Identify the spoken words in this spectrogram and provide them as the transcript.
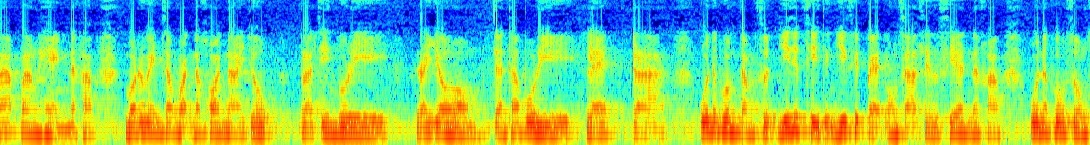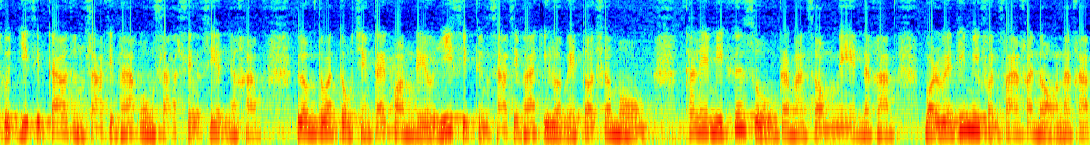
มากบางแห่งนะครับ บริเวณจังหวัดนครนายก ปราจีนบุรี ระยอง จันทบุรี และตราด อุณหภูมิต่ำสุด 24-28 องศาเซลเซียสนะครับ อุณหภูมิสูงสุด 29-35 องศาเซลเซียสนะครับ ลมตะวันตกเฉียงใต้ความเร็ว 20-35 กิโลเมตรต่อชั่วโมง ทะเลมีคลื่นสูงประมาณ 2 เมตรนะครับ บริเวณที่มีฝนฟ้าขนองนะครับ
